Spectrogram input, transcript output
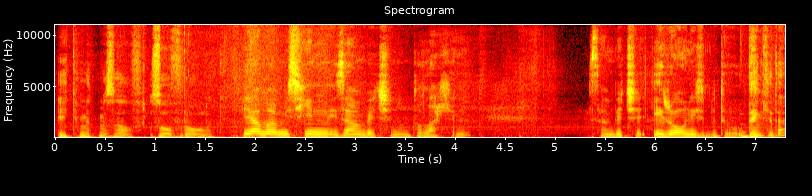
Ik met mezelf, zo vrolijk. Ja, maar misschien is dat een beetje om te lachen. Hè? Is dat een beetje ironisch bedoeld? Denk je dat?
